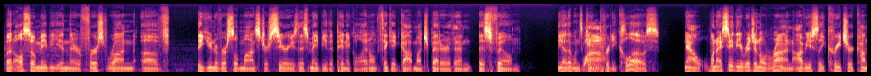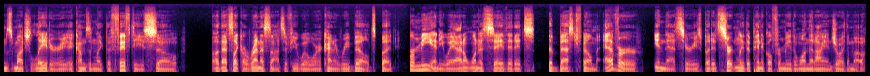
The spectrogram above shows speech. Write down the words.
but also maybe in their first run of the Universal Monster series, this may be the pinnacle. I don't think it got much better than this film. The other ones Wow. came pretty close. Now, when I say the original run, obviously Creature comes much later. It comes in like the 50s, so uh, that's like a renaissance, if you will, where it kind of rebuilds. But for me, anyway, I don't want to say that it's the best film ever in that series, but it's certainly the pinnacle for me, the one that I enjoy the most.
